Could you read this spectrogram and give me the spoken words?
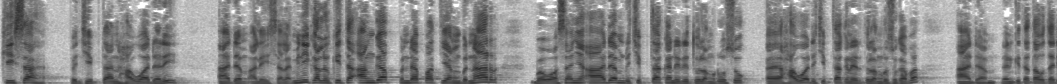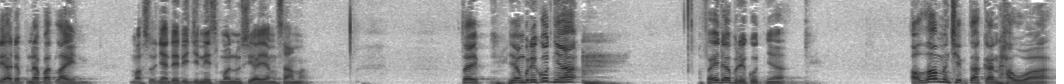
kisah penciptaan Hawa dari Adam alaihissalam. Ini kalau kita anggap pendapat yang benar bahwasanya Adam diciptakan dari tulang rusuk, eh, Hawa diciptakan dari tulang rusuk apa? Adam. Dan kita tahu tadi ada pendapat lain. Maksudnya dari jenis manusia yang sama. Taib. Yang berikutnya Faedah berikutnya, Allah menciptakan Hawa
